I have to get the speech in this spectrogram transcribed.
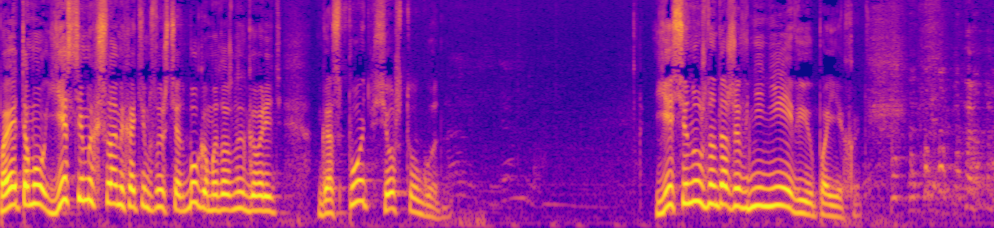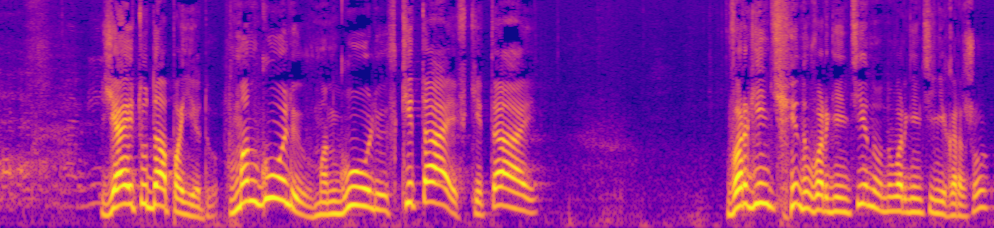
Поэтому, если мы с вами хотим слышать от Бога, мы должны говорить, Господь, все что угодно. Если нужно даже в Ниневию поехать, я и туда поеду. В Монголию, в Монголию, в Китай, в Китай. В Аргентину, в Аргентину, ну в Аргентине хорошо.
